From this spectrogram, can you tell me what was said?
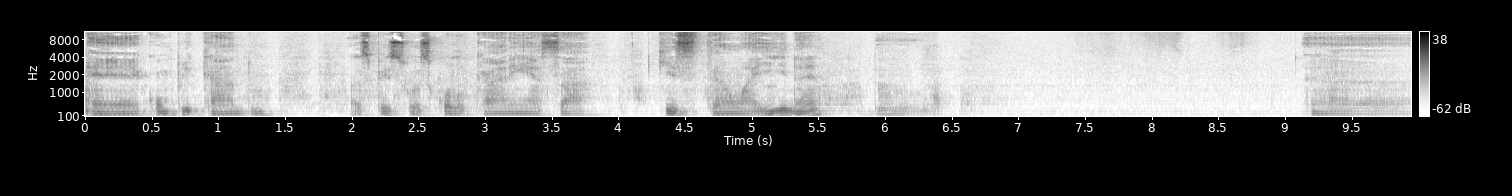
é complicado as pessoas colocarem essa questão aí, né, do uh,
